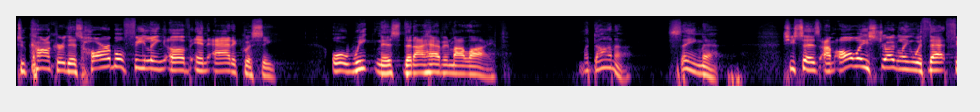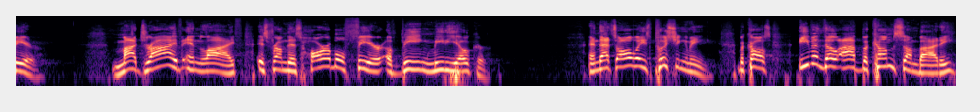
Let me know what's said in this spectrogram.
to conquer this horrible feeling of inadequacy or weakness that I have in my life. Madonna saying that. She says, I'm always struggling with that fear. My drive in life is from this horrible fear of being mediocre. And that's always pushing me because even though I've become somebody,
